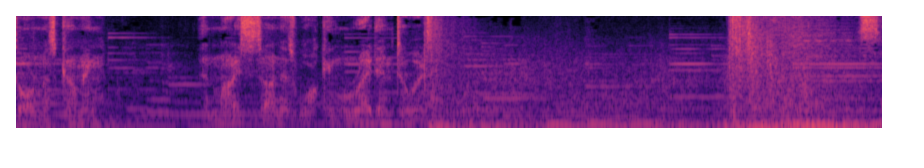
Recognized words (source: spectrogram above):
storm is coming, and my son is walking right into it. So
